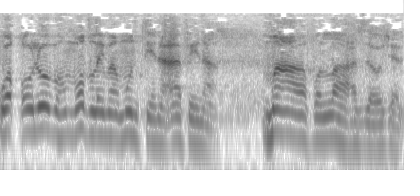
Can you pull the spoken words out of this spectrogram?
وقلوبهم مظلمة منتنة عافنة ما عرفوا الله عز وجل.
